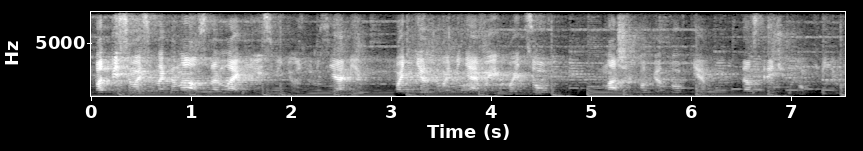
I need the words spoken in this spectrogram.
Подписывайся на канал, ставь лайк, делись видео с друзьями, поддерживай меня и моих бойцов в нашей подготовке. До встречи в новых видео.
